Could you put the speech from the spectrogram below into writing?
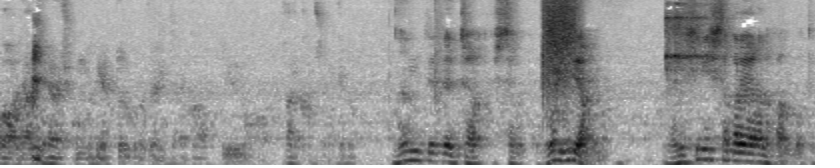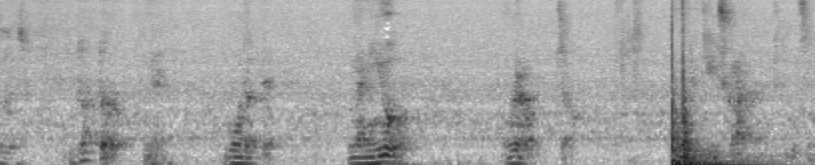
ああ、じゃあ、諦めなし、今度でやっとることじゃいいんじゃないかなっていうのがあるかもしれないけど。なんでで、じゃあ、下から、俺無理やんの。何しに下からやらなあかんのって感じ？だったらね、もうだって、何を、俺らしかないかなって別に。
